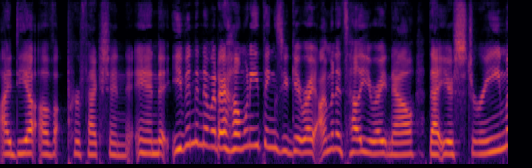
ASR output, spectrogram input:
idea of perfection. And even no matter how many things you get right, I'm going to tell you right now that your stream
